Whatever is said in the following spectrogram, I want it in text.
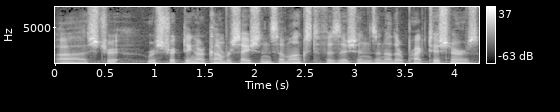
uh, stri- restricting our conversations amongst physicians and other practitioners.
